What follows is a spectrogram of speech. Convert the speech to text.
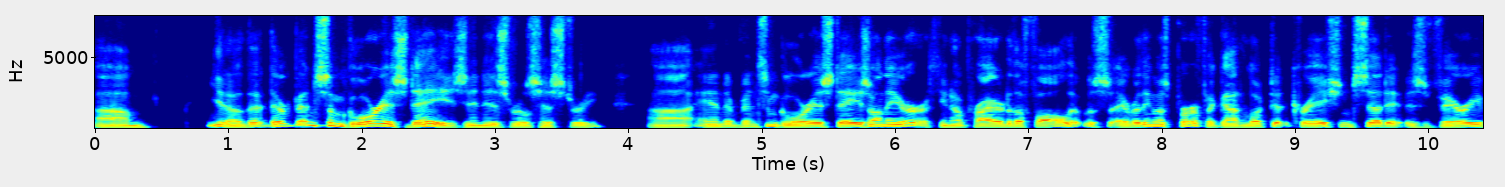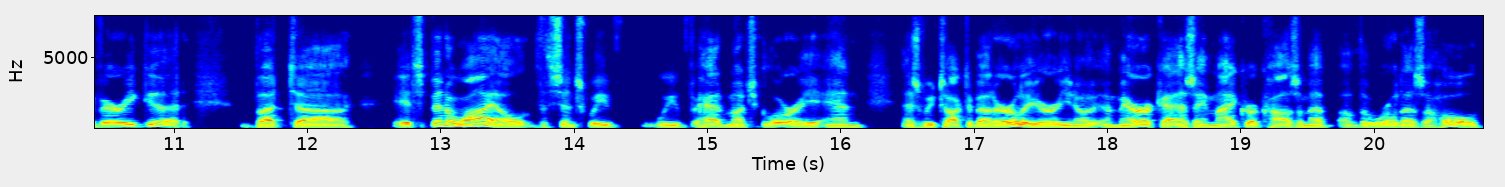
Um, you know, there, there have been some glorious days in Israel's history. Uh, and there've been some glorious days on the earth. You know, prior to the fall, it was everything was perfect. God looked at creation, said it was very, very good. But uh, it's been a while since we've we've had much glory. And as we talked about earlier you know america as a microcosm of, of the world as a whole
